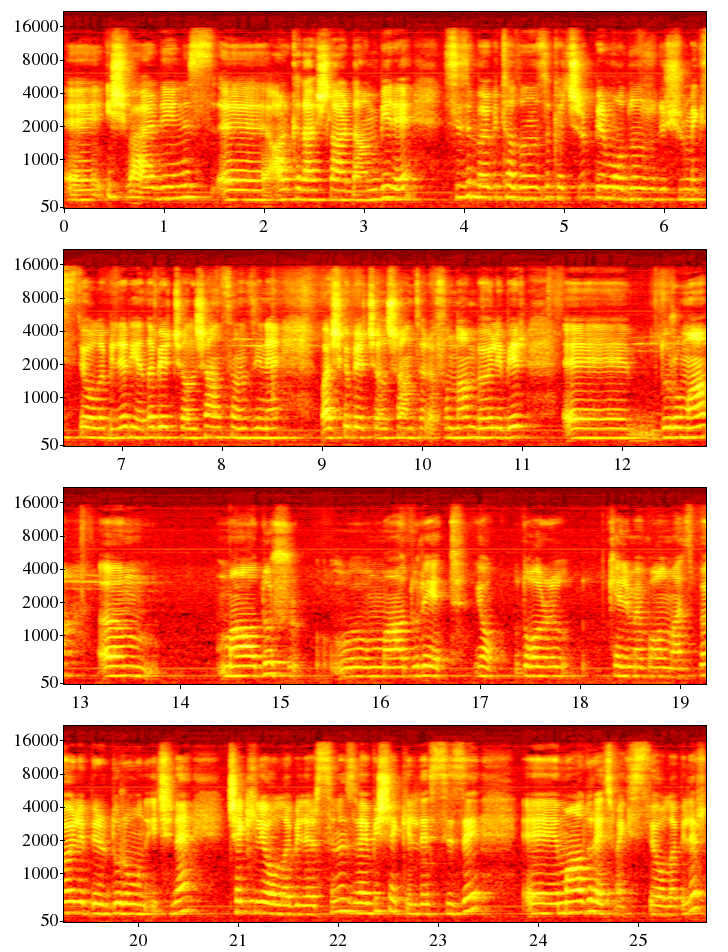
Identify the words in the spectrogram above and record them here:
e, iş verdiğiniz e, arkadaşlardan biri sizin böyle bir tadınızı kaçırıp bir modunuzu düşürmek istiyor olabilir ya da bir çalışansanız yine başka bir çalışan tarafından böyle bir e, duruma e, mağdur e, mağduriyet yok doğru kelime bu olmaz. Böyle bir durumun içine çekiliyor olabilirsiniz ve bir şekilde sizi e, mağdur etmek istiyor olabilir.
